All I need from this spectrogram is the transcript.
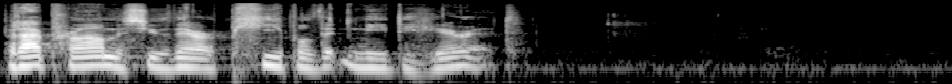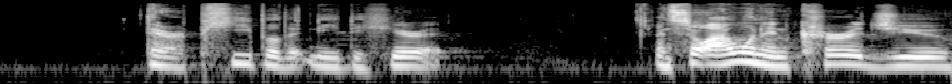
But I promise you, there are people that need to hear it. There are people that need to hear it. And so I want to encourage you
